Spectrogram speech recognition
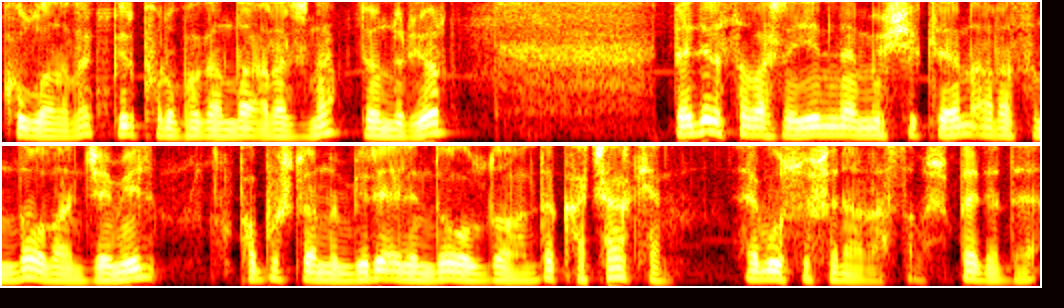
kullanarak bir propaganda aracına döndürüyor. Bedir Savaşı'nda yenilen müşriklerin arasında olan Cemil papuçlarının biri elinde olduğu halde kaçarken Ebu Sufyan'a rastlamış. Bedir'de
